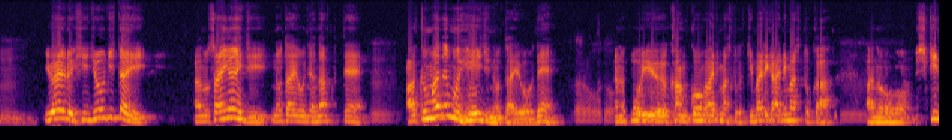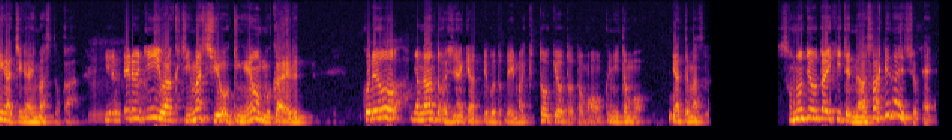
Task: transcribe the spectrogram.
うん。いわゆる非常事態、あの災害時の対応じゃなくて、うん。あくまでも平時の対応で、なるほどあ。のこういう観光がありますとか、決まりがありますとか、うんあの仕切りが違いますとか、うん言ってるうちにワクチンは使用期限を迎える。これを、まあ、なんとかしなきゃっていうことで、今、東京都とも国ともやってます。その状態聞いて情けないですよね。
